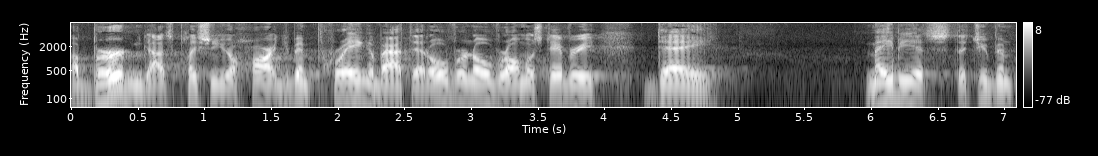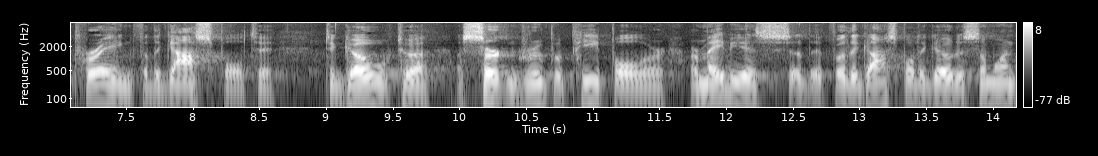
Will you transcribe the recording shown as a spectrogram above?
a burden God's placed in your heart. You've been praying about that over and over almost every day. Maybe it's that you've been praying for the gospel to to go to a, a, certain group of people, or, or maybe it's uh, for the gospel to go to someone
